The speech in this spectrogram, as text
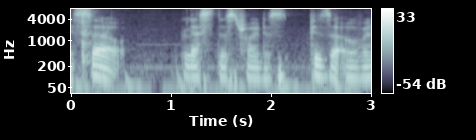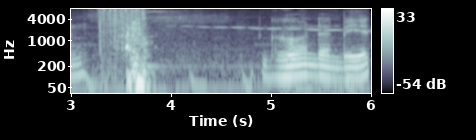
Okay, so let's destroy this pizza oven. Golden bit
